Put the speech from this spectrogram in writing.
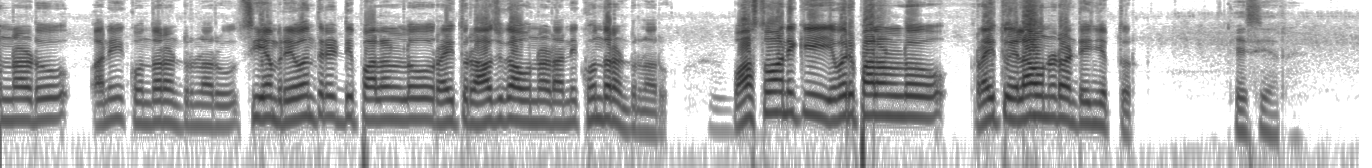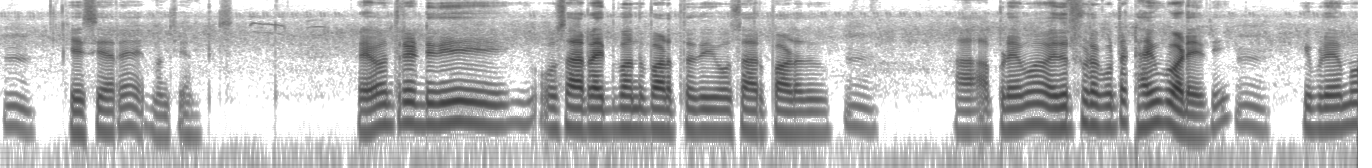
ఉన్నాడు అని కొందరు అంటున్నారు సీఎం రేవంత్ రెడ్డి పాలనలో రైతు రాజుగా ఉన్నాడని కొందరు అంటున్నారు వాస్తవానికి ఎవరి పాలనలో రైతు ఎలా ఉన్నాడు అంటే ఏం చెప్తారు? కేసీఆర్. కేసీఆరే మంచిగా అనిపించింది. రేవంత్ రెడ్డిది ఓసారి రైతు బంధు పడుతుంది ఓసారి పడదు. అప్పుడేమో ఎదురు చూడకుండా టైంకి పడేది. ఇప్పుడేమో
